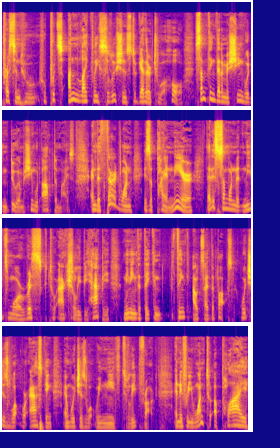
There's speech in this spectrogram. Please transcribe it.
person who, who puts unlikely solutions together to a whole, something that a machine wouldn't do, a machine would optimize. And the third one is a pioneer, that is someone that needs more risk to actually be happy, meaning that they can think outside the box, which is what we're asking and which is what we need to leapfrog. And if we want to apply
